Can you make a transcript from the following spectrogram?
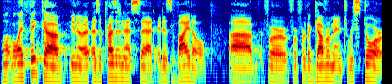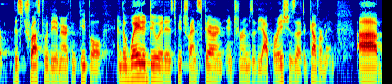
Well, well I think, uh, you know, as the president has said, it is vital uh, for, for, for the government to restore this trust with the American people and the way to do it is to be transparent in terms of the operations of the government. Uh,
